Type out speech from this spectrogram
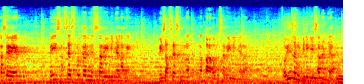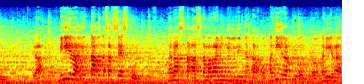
Kasi may successful ka rin sa sarili niya lang eh. May successful na, na tao sa sarili niya lang. So yun lang yung binigay sa kanya. Di ba? Bihira yung tao na successful na nasa taas na maraming nililid na tao. Mahirap yun bro, mahirap.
